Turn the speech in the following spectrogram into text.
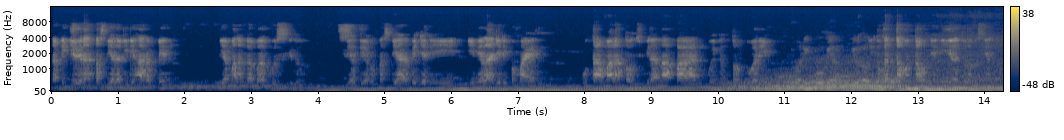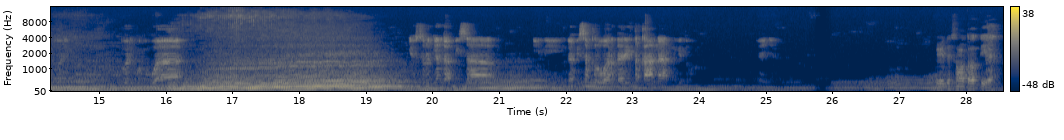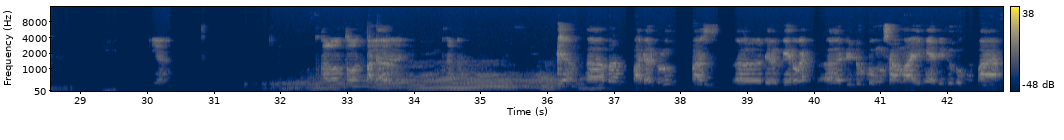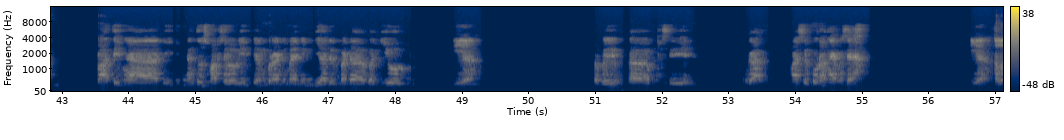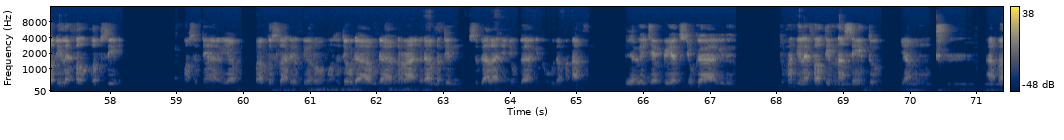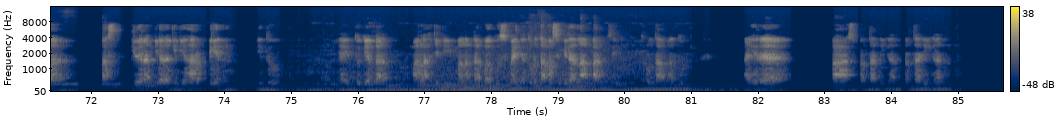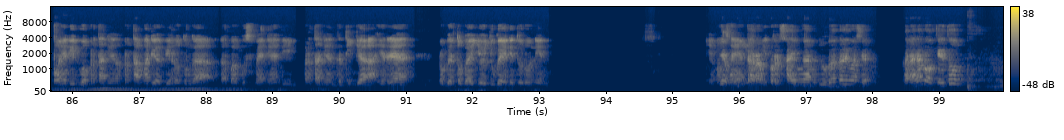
tapi giliran pas dia lagi diharapin dia malah nggak bagus gitu. Dia dia pas diharapin jadi inilah jadi pemain utama lah tahun 98 gue inget tahun 2000 2000 ya Euro. Itu kan tahun-tahunnya dia tuh harusnya 2000 2002 justru dia nggak bisa ini nggak bisa keluar dari tekanan beda sama Totti ya. iya kalau Totti Padahal- kenapa Iya, eh, apa? Padahal dulu pas eh, Del Piero kan eh, didukung sama ini ya, didukung sama pelatihnya di Juventus Marcelo Lippi yang berani mainin dia daripada Baggio. iya Tapi eh, pasti nggak masih kurang ya mas ya. Iya, kalau di level klub sih maksudnya ya bagus lah Del Piero. Maksudnya udah udah ngera, ngedapetin segalanya juga gitu, udah menang Iya. Liga Champions juga gitu. Cuman di level timnasnya itu yang apa pas giliran dia lagi diharapin itu ya itu dia nggak malah jadi malah nggak bagus mainnya terutama 98 sih terutama tuh akhirnya pas pertandingan pertandingan pokoknya di dua pertandingan pertama Del Piero tuh nggak bagus mainnya. Di pertandingan ketiga akhirnya Roberto Baggio juga yang diturunin. Ya, ya mungkin karena persaingan juga kali mas ya. Karena kan waktu itu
